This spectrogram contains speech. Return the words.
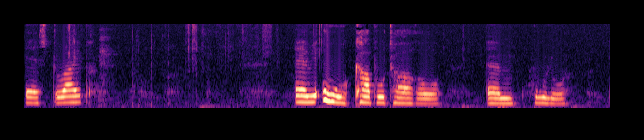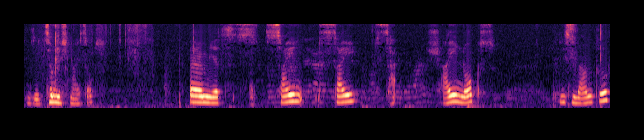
äh, Strike. Ähm, uh, Capotaro. Ähm, Holo. Die sieht ziemlich nice aus. Ähm, jetzt sein, sei, sei, Shinox. Fließender Angriff.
